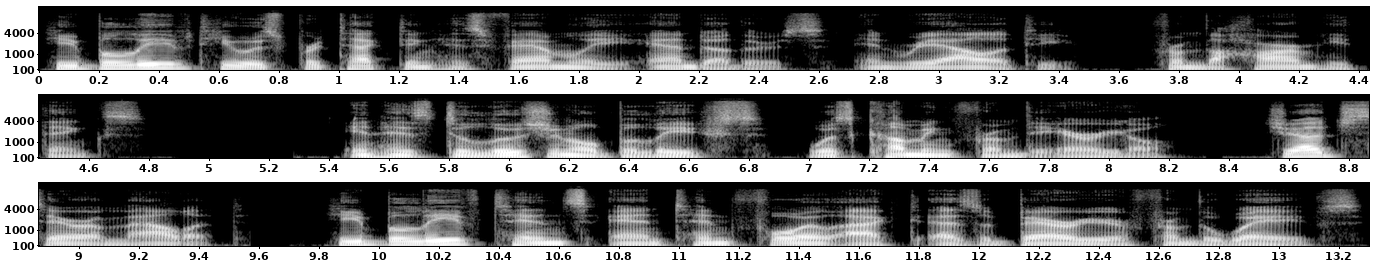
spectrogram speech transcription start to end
He believed he was protecting his family and others, in reality, from the harm he thinks, in his delusional beliefs, was coming from the aerial. Judge Sarah Mallett. He believed tins and tinfoil act as a barrier from the waves.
